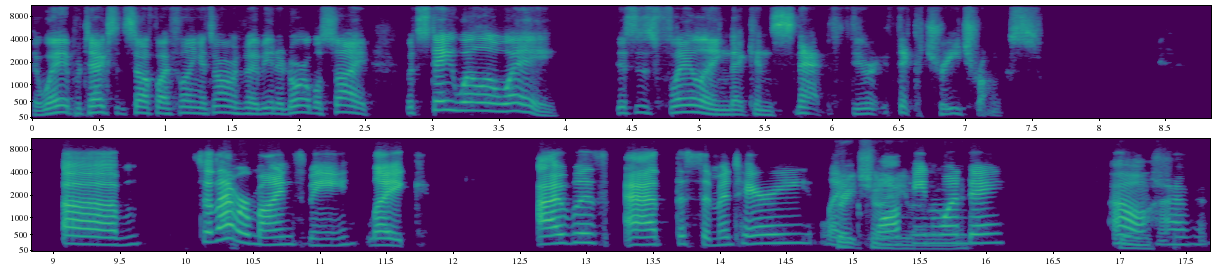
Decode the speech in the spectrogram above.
The way it protects itself by flailing its arms may be an adorable sight, but stay well away. This is flailing that can snap th- thick tree trunks. Um, so that reminds me, like, I was at the cemetery, like shiny, walking one day. Oh, I haven't.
